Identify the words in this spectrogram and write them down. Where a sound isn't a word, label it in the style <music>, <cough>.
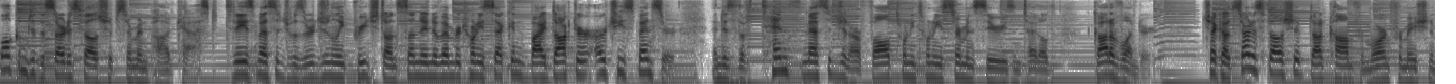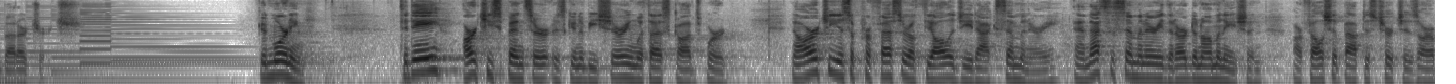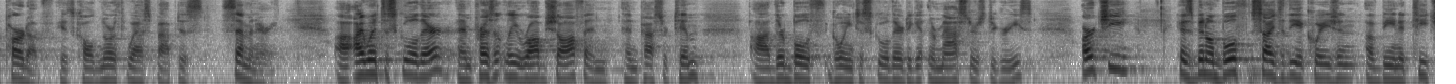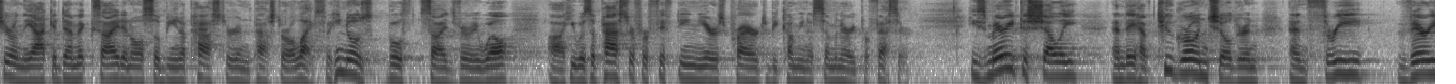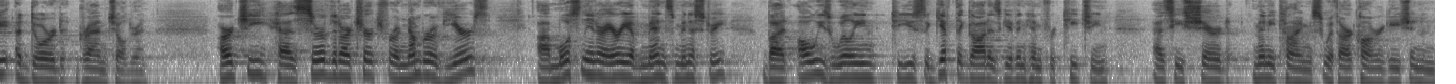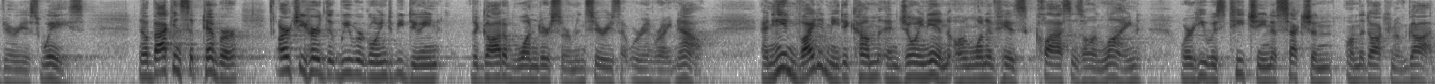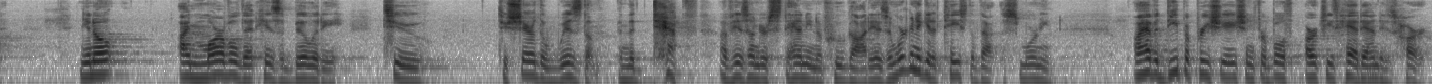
Welcome to the Sardis Fellowship Sermon Podcast. Today's message was originally preached on Sunday, November 22nd by Dr. Archie Spencer and is the 10th message in our Fall 2020 sermon series entitled God of Wonder. Check out sardisfellowship.com for more information about our church. Good morning. Today, Archie Spencer is going to be sharing with us God's Word. Now, Archie is a professor of theology at Acts Seminary, and that's the seminary that our denomination, our Fellowship Baptist churches, are a part of. It's called Northwest Baptist Seminary. Uh, I went to school there, and presently Rob Schaff and, and Pastor Tim, uh, they're both going to school there to get their master's degrees. Archie has been on both sides of the equation of being a teacher on the academic side and also being a pastor in pastoral life. So he knows both sides very well. Uh, he was a pastor for 15 years prior to becoming a seminary professor. He's married to Shelley, and they have two grown children and three very adored grandchildren. Archie has served at our church for a number of years, uh, mostly in our area of men's ministry, but always willing to use the gift that God has given him for teaching, as he's shared many times with our congregation in various ways. Now, back in September, Archie heard that we were going to be doing the God of Wonder sermon series that we're in right now. And he invited me to come and join in on one of his classes online where he was teaching a section on the doctrine of God. You know, I marveled at his ability to, to share the wisdom and the depth of his understanding of who God is. And we're going to get a taste of that this morning. I have a deep appreciation for both Archie's head and his heart.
